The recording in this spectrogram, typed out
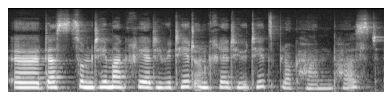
äh, das zum Thema Kreativität und Kreativitätsblockaden passt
